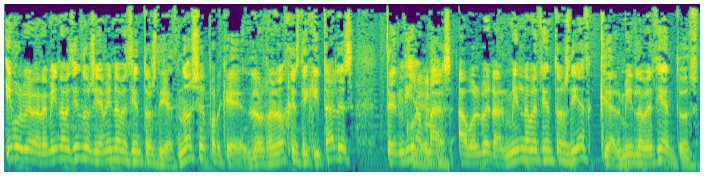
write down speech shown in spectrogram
Y volvieron a 1900 y a 1910. No sé por qué, los relojes digitales tendían Curioso. más a volver al 1910 que al 1900.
